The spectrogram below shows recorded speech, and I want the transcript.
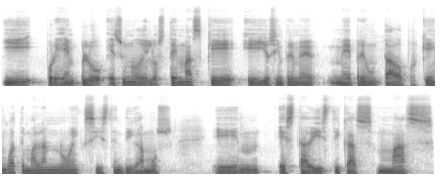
Y, por ejemplo, es uno de los temas que eh, yo siempre me, me, he preguntado, ¿por qué en Guatemala no existen, digamos, em, estadísticas más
